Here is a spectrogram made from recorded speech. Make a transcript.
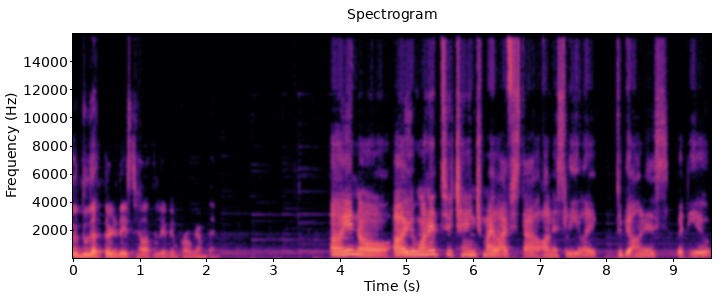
to do the 30 Days to Healthy Living program then? Uh you know i wanted to change my lifestyle honestly like to be honest with you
